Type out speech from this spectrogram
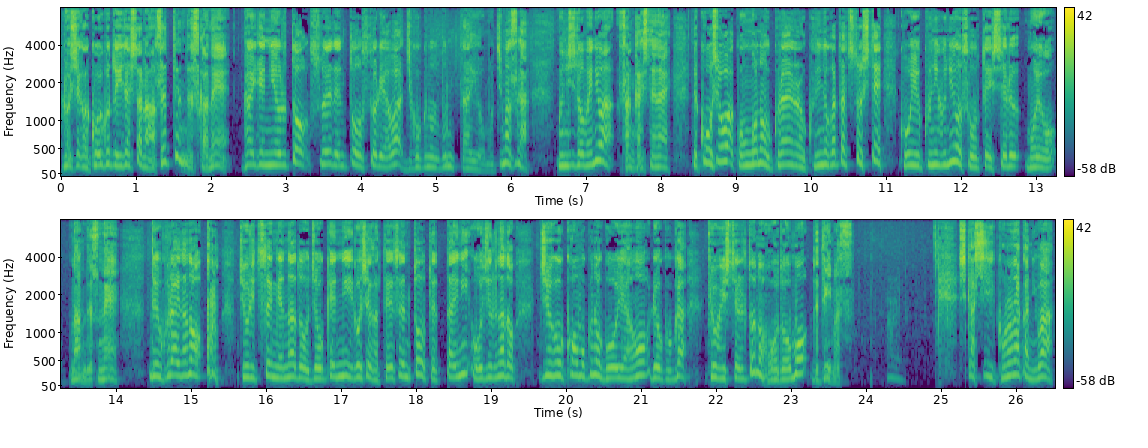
ロシアがこういうことを言い出したのは焦ってんですかね？外伝によると、スウェーデンとオーストリアは自国の軍隊を持ちますが、軍事同盟には参加してない。で、交渉は今後のウクライナの国の形として、こういう国々を想定している模様なんですね。で、ウクライナの 中立宣言などを条件に、ロシアが停戦と撤退に応じるなど、15項目の合意案を両国が協議しているとの報道も出ています。しかし、この中には、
